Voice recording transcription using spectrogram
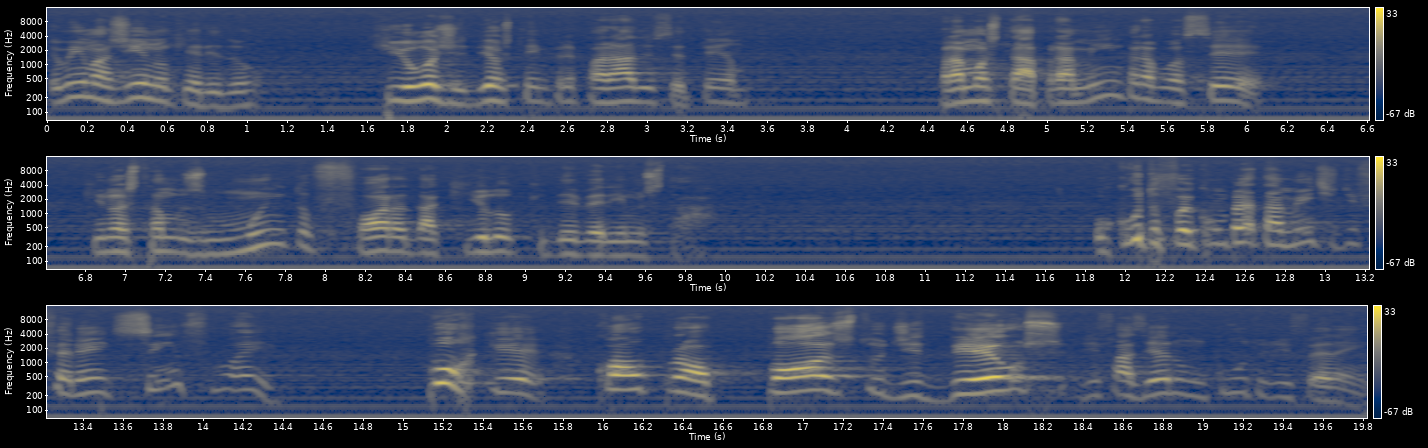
Eu imagino, querido, que hoje Deus tem preparado esse tempo para mostrar para mim e para você que nós estamos muito fora daquilo que deveríamos estar. O culto foi completamente diferente. Sim, foi. Por quê? Qual o propósito de Deus de fazer um culto diferente?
